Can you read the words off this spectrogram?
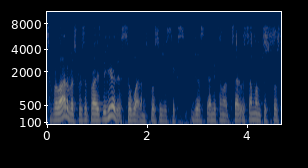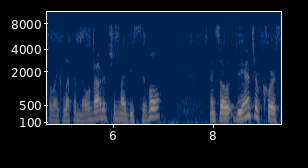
so for a lot of us, we're surprised to hear this. So what? I'm supposed to just just anytime I'm upset with someone, I'm just supposed to like let them know about it. Shouldn't I be civil? And so the answer, of course,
